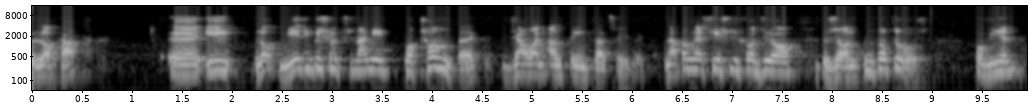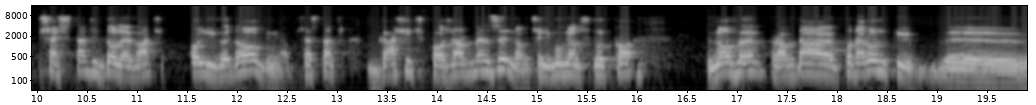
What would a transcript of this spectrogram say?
lokat, I no, mielibyśmy przynajmniej początek działań antyinflacyjnych. Natomiast jeśli chodzi o rząd, no to cóż, powinien przestać dolewać oliwy do ognia, przestać gasić pożar benzyną, czyli mówiąc krótko, nowe, prawda, podarunki. Yy,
